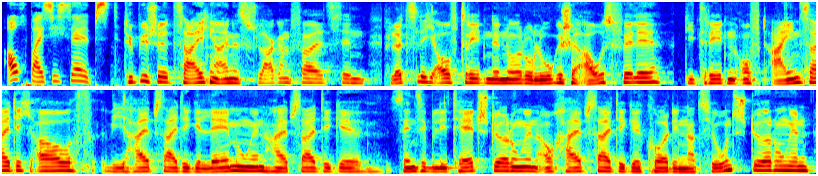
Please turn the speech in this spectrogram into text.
auch bei sich selbst. Typische Zeichen eines Schlaganfalls sind plötzlich auftretende neurologische Ausfälle, die treten oft einseitig auf, wie halbseitige Lähmungen, halbseitige Sensibilitätsstörungen, auch halbseitige Koordinationsstörungen,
